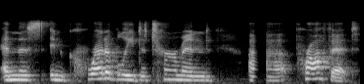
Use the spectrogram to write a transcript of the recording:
and this incredibly determined uh, prophet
